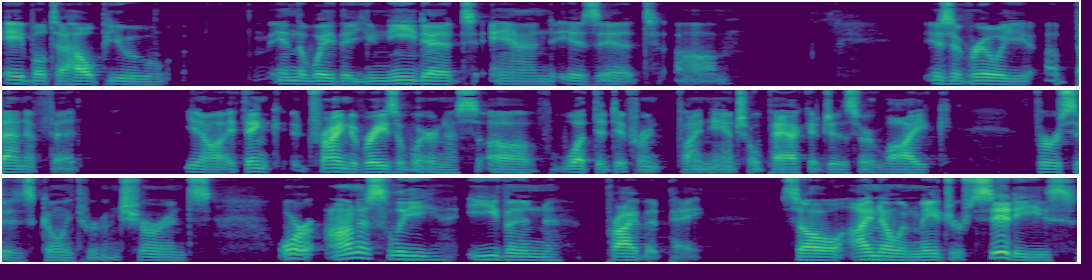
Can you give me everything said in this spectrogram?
able to help you in the way that you need it, and is it um, is it really a benefit? You know, I think trying to raise awareness of what the different financial packages are like versus going through insurance or honestly, even private pay. So I know in major cities,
